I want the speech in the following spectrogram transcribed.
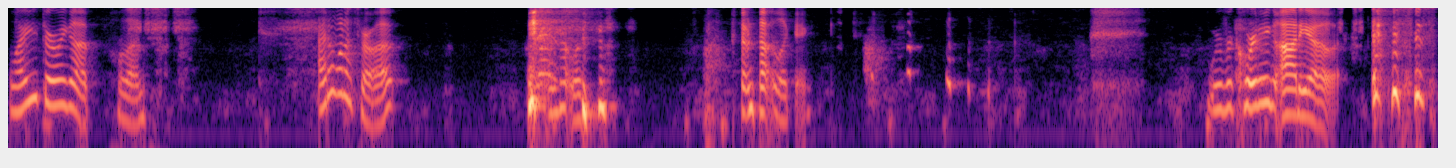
Why are you throwing up? Hold on. I don't want to throw up. I'm not looking. I'm not looking. We're recording audio. this is.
